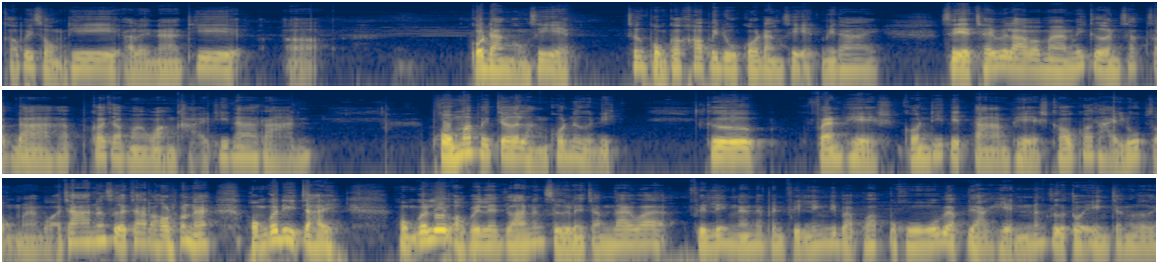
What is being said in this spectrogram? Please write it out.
เขาไปส่งที่อะไรนะที่โกดังของ C1 ซึ่งผมก็เข้าไปดูโกดัง C1 ไม่ได้ C1 ใช้เวลาประมาณไม่เกินสักสัปดาห์ครับ ก็จะมาวางขายที่หน้าร้าน ผมมาไปเจอหลังคนอื่นอีก คือแฟนเพจคนที่ติดตามเพจเขาก็ถ่ายรูปส่งมาบอกอาจารย์หนังสืออาจารย์ออกแล้วนะ ผมก็ดีใจ ผมก็รีบออกไปเลยร้านหนังสือเลยจำได้ว่าฟีลลิ่งนั้นเป็นฟีลลิ่งที่แบบว่าโอ้โหแบบอยากเห็นหนังสือตัวเองจังเลย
